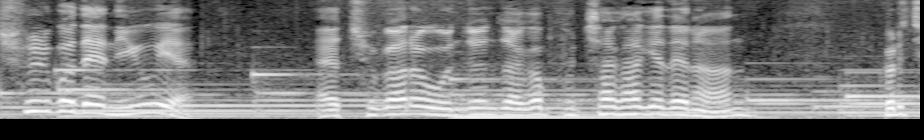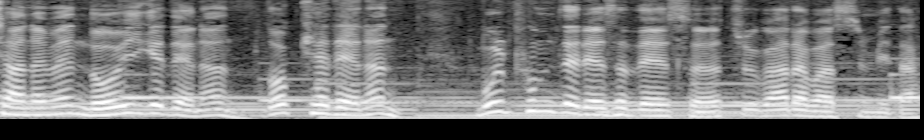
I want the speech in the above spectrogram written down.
출고된 이후에 에, 추가로 운전자가 부착하게 되는 그렇지 않으면 놓이게 되는 놓게 되는 물품들에서 대해서 쭉 알아봤습니다.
